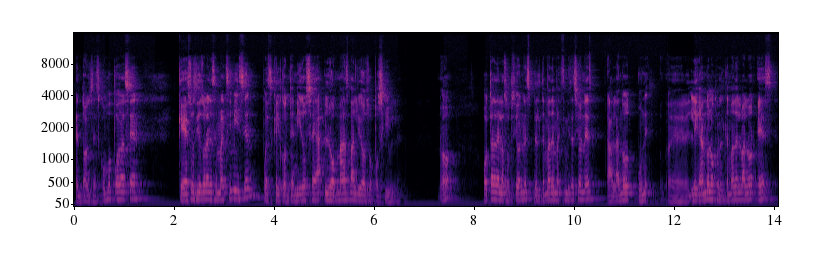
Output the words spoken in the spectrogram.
Entonces, ¿cómo puedo hacer que esos 10 dólares se maximicen? Pues que el contenido sea lo más valioso posible. ¿No? Otra de las opciones del tema de maximización es, hablando, eh, ligándolo con el tema del valor, es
